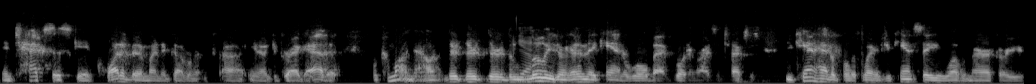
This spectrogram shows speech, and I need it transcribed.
in Texas gave quite a bit of money to government. Uh, you know, to Greg Abbott. Well, come on now. They're they're they're, they're Yeah. literally doing everything they can to roll back voting rights in Texas. You can't have it both ways. You can't say you love America or you.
